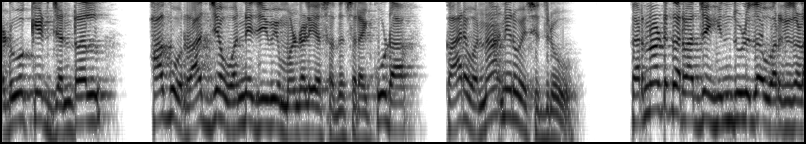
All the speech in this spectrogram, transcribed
ಅಡ್ವೊಕೇಟ್ ಜನರಲ್ ಹಾಗೂ ರಾಜ್ಯ ವನ್ಯಜೀವಿ ಮಂಡಳಿಯ ಸದಸ್ಯರಾಗಿ ಕೂಡ ಕಾರ್ಯವನ್ನು ನಿರ್ವಹಿಸಿದ್ರು. ಕರ್ನಾಟಕ ರಾಜ್ಯ ಹಿಂದುಳಿದ ವರ್ಗಗಳ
